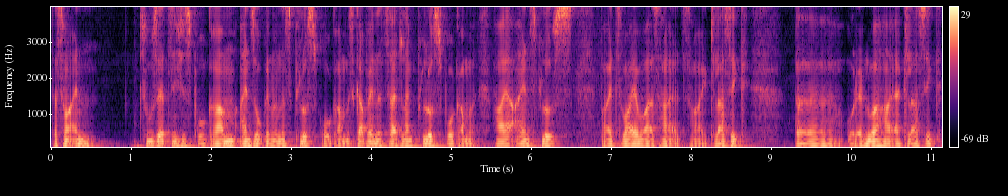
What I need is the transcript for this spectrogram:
Das war ein zusätzliches Programm, ein sogenanntes Plus-Programm. Es gab ja eine Zeit lang Plus-Programme. HR1 Plus, bei 2 war es HR2 Klassik äh, oder nur HR Klassik.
